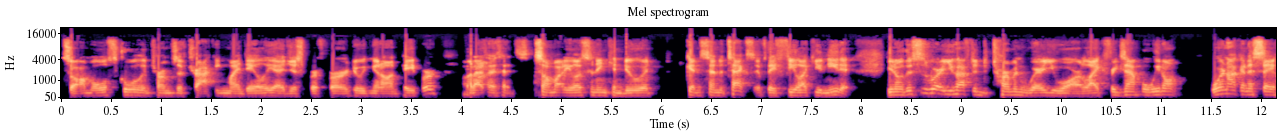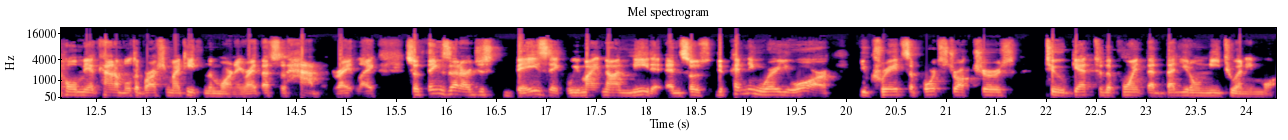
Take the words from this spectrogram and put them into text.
So I'm old school in terms of tracking my daily. I just prefer doing it on paper. But as I said, somebody listening can do it can send a text if they feel like you need it. You know, this is where you have to determine where you are. Like, for example, we don't we're not going to say hold me accountable to brushing my teeth in the morning right? That's a habit right? Like so things that are just basic we might not need it. And so depending where you are you create support structures to get to the point that that you don't need to anymore.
